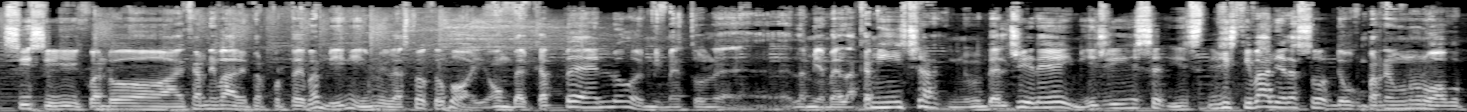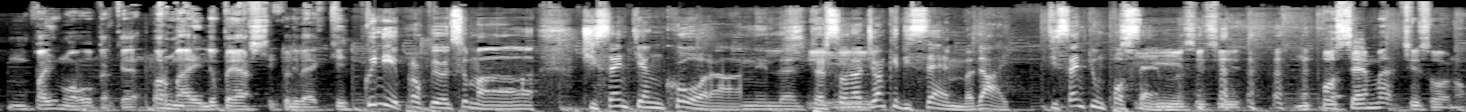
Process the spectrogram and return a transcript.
Sì, sì, quando al carnevale per portare i bambini io mi vesto da cowboy, ho un bel cappello, e mi metto la mia bella camicia, il mio bel gilet, i miei jeans, gli, gli stivali adesso devo comprarne uno nuovo, un paio nuovo perché ormai li ho persi, quelli vecchi. Quindi proprio, insomma, ci senti ancora nel Sì. personaggio anche di Sam, dai. Ti senti un po' Sì, Sam? sì, sì, un po' Sam ci sono.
